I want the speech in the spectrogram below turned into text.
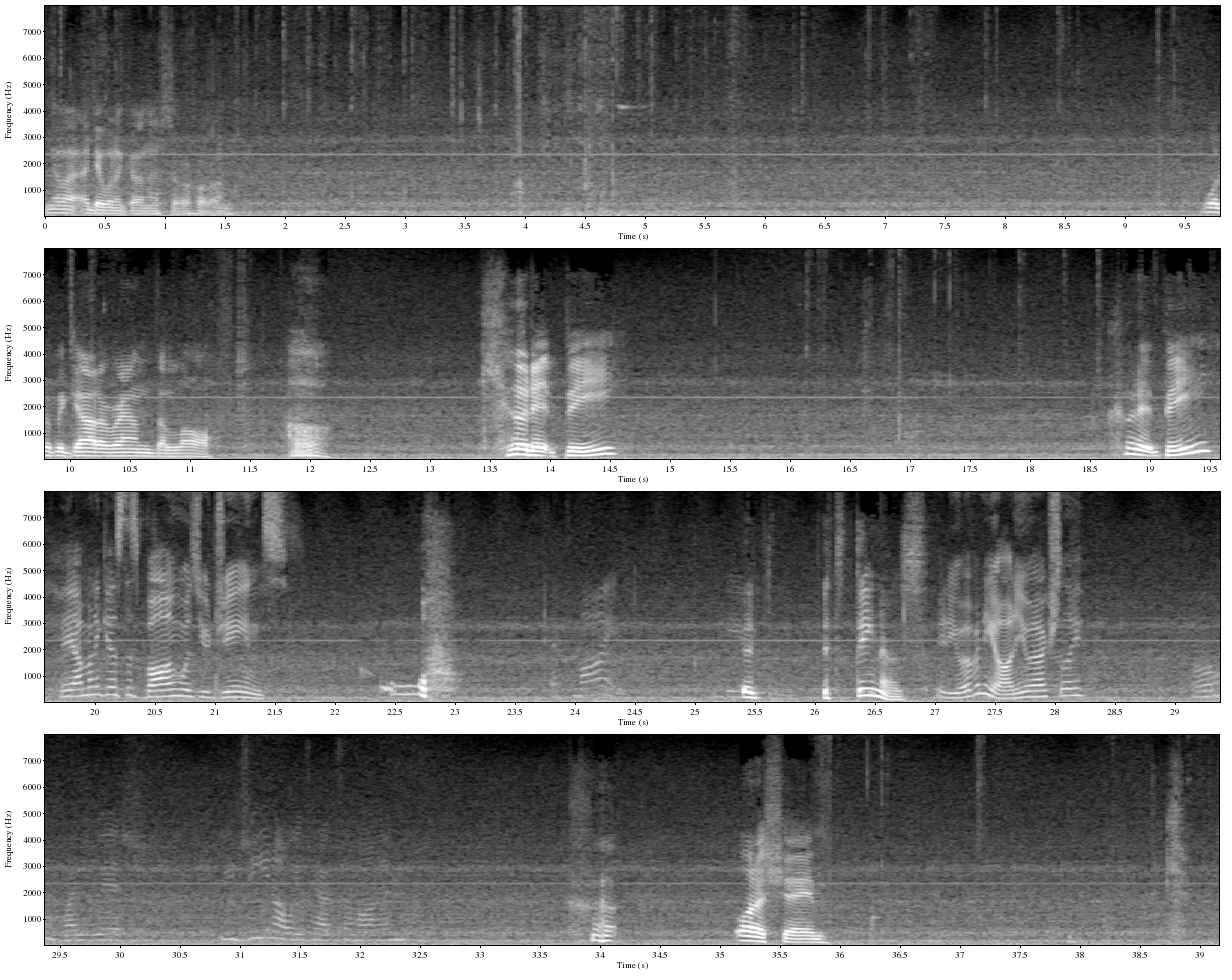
You know what? I do want to go in this door. Hold on. What have we got around the loft? Oh, Could it be? Could it be? Hey, I'm gonna guess this bong was Eugene's. Oh, That's mine. it, it's Dina's. Hey, do you have any on you, actually? Oh, I wish. Eugene always had some on him. What a shame.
